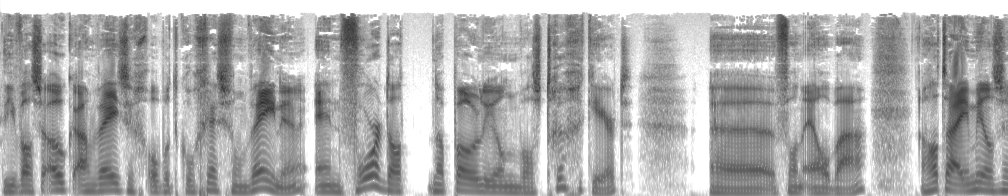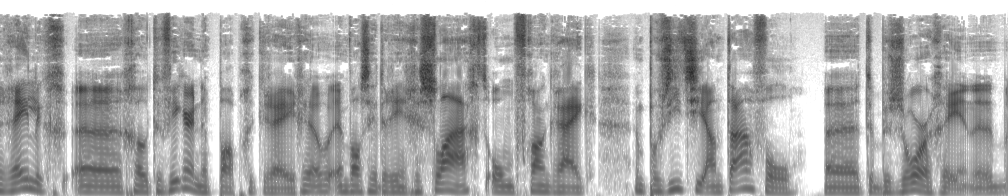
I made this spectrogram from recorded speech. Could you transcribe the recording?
die was ook aanwezig op het congres van Wenen. En voordat Napoleon was teruggekeerd, uh, van Elba, had hij inmiddels een redelijk uh, grote vinger in de pap gekregen en was hij erin geslaagd om Frankrijk een positie aan tafel uh, te bezorgen in,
